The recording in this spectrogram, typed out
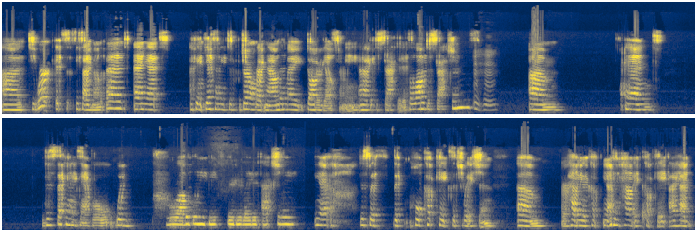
uh, to work. It's beside me on the bed, and yet I think, yes, I need to journal right now. And then my daughter yells for me, and I get distracted. It's a lot of distractions. Mm-hmm. Um, and the second example would probably be food related, actually. Yeah, just with the whole cupcake situation, um, or having a cup. You know, I didn't have a cupcake. I had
